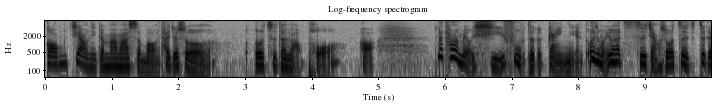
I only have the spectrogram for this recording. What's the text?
公叫你的妈妈什么？他就说儿子的老婆。好、那他们没有媳妇这个概念，为什么？因为他只是讲说这这个，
